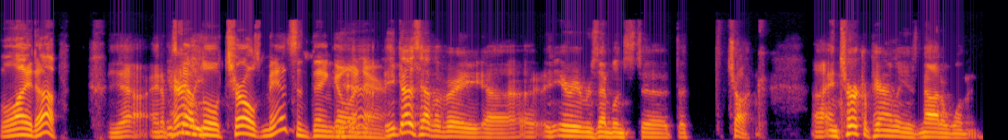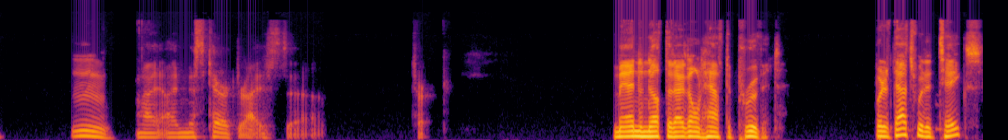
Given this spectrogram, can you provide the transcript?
light up. Yeah, and apparently He's got a little Charles Manson thing going yeah, there. He does have a very uh, an eerie resemblance to, to, to Chuck. Uh, and Turk apparently is not a woman. Mm. I, I mischaracterized uh. Man enough that I don't have to prove it. But if that's what it takes,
